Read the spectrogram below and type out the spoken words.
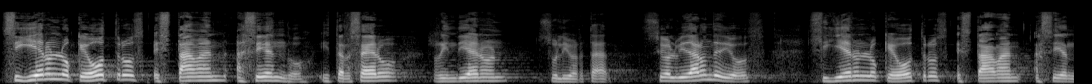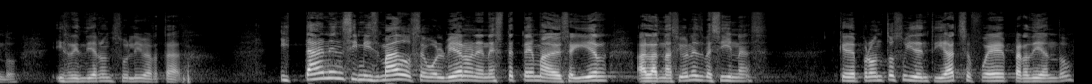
siguieron lo que otros estaban haciendo y tercero, rindieron su libertad. Se olvidaron de Dios, siguieron lo que otros estaban haciendo y rindieron su libertad. Y tan ensimismados se volvieron en este tema de seguir a las naciones vecinas que de pronto su identidad se fue perdiendo.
